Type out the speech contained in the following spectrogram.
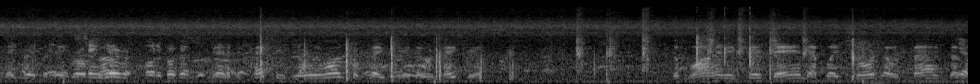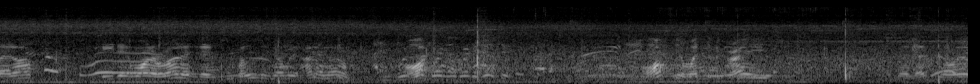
they did, but they broke over. Oh, they broke up? Yeah, the Texans the only one from Patriot. They were Patriots. The blonde-headed kid, Dan, that played short, that was fast, that Yeah. let off. He didn't want to run it, and supposedly nobody, I don't know. Austin, went to the grave. But that's the only,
